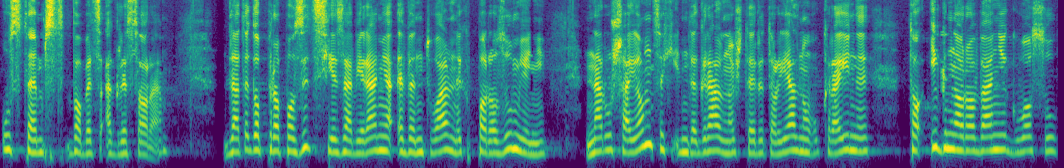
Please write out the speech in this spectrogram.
ustępstw wobec agresora. Dlatego propozycje zawierania ewentualnych porozumień naruszających integralność terytorialną Ukrainy to ignorowanie głosu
